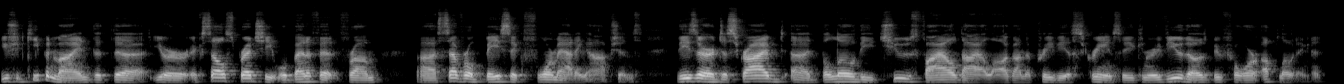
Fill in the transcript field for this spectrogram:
you should keep in mind that the, your Excel spreadsheet will benefit from uh, several basic formatting options. These are described uh, below the Choose File dialog on the previous screen, so you can review those before uploading it.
